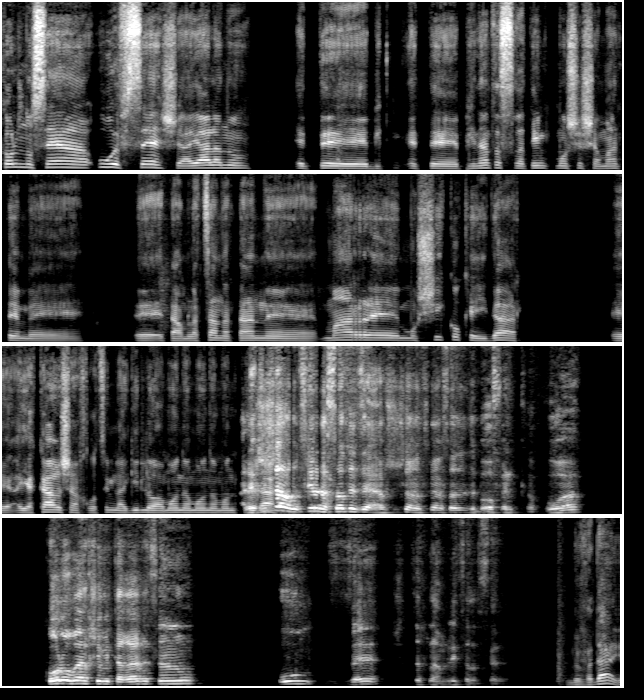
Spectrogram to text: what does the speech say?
כל נושא ה-UFC שהיה לנו, את, אה, את אה, פינת הסרטים, כמו ששמעתם, את ההמלצה נתן מר מושיקו קידר, היקר, שאנחנו רוצים להגיד לו המון המון המון אני חושב תודה. שאנחנו צריכים לעשות את זה, אני חושב שאנחנו צריכים לעשות את זה באופן קבוע. כל אורח שמתארח אצלנו, הוא זה שצריך להמליץ על הסרט. בוודאי.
